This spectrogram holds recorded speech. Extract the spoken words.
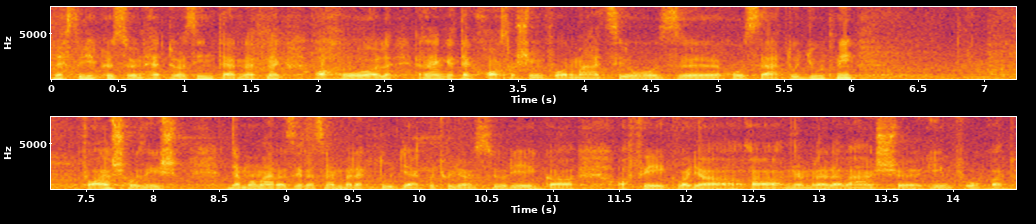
de ezt ugye köszönhető az internetnek, ahol rengeteg hasznos információhoz hozzá tud jutni falshoz is, de ma már azért az emberek tudják, hogy hogyan szűrjék a, a fék vagy a, a nem releváns infókat.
